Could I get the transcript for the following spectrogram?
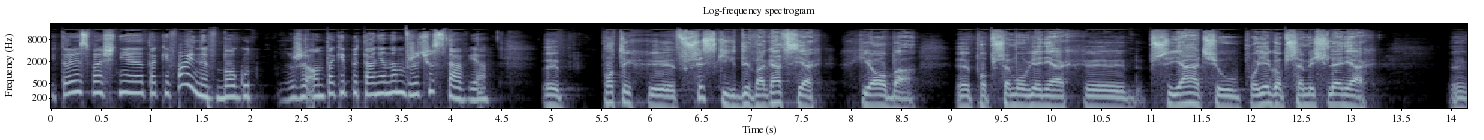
I to jest właśnie takie fajne w Bogu, że On takie pytania nam w życiu stawia. Y, Po tych y, wszystkich dywagacjach Hioba, y, po przemówieniach y, przyjaciół, po jego przemyśleniach, y,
